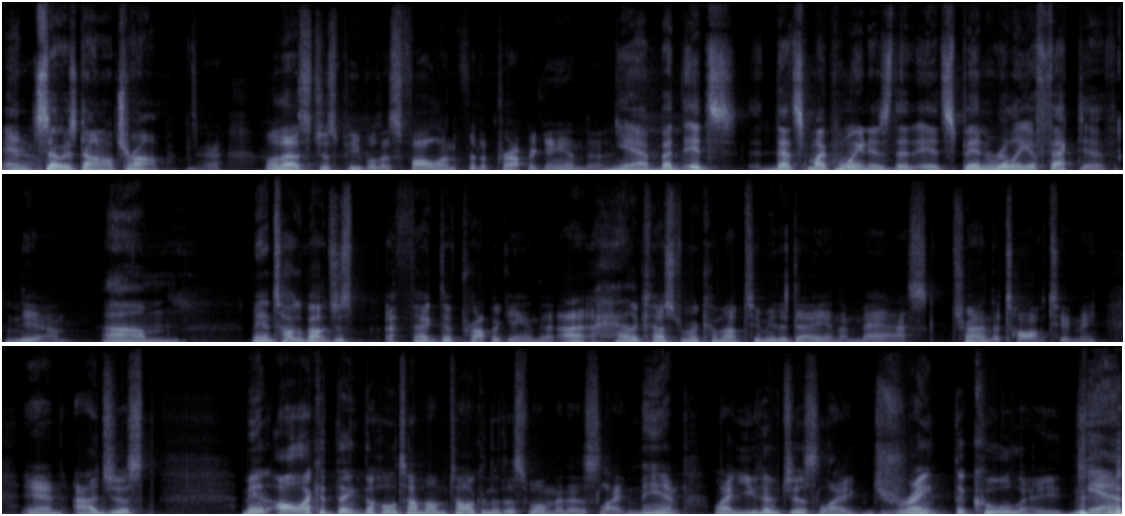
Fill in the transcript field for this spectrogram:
and Yeah. so is Donald Trump. yeah. Well, that's just people that's fallen for the propaganda. Yeah, but it's that's my point is that it's been really effective. Yeah. Um, man, talk about just effective propaganda. I had a customer come up to me today in a mask trying to talk to me, and I just, man, all I could think the whole time I'm talking to this woman is like, man, like you have just like drank the Kool Aid, Yeah.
